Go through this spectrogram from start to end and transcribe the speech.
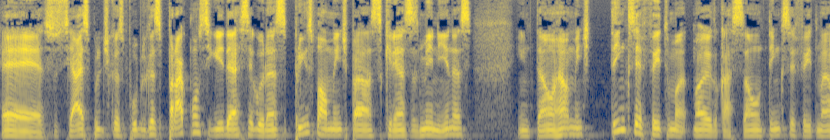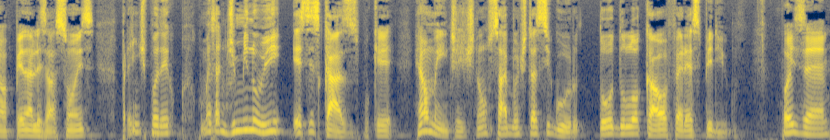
é, sociais, políticas públicas para conseguir dar segurança, principalmente para as crianças meninas? Então, realmente tem que ser feita uma maior educação, tem que ser feita maior penalizações para a gente poder começar a diminuir esses casos, porque realmente a gente não sabe onde está seguro. Todo local oferece perigo. Pois é,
